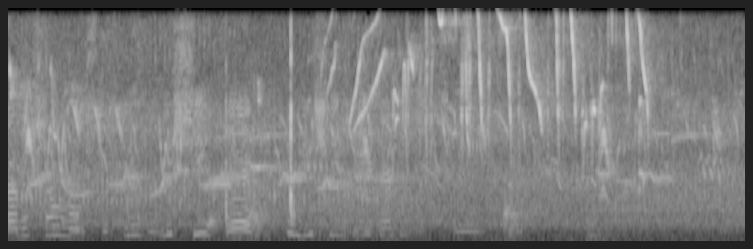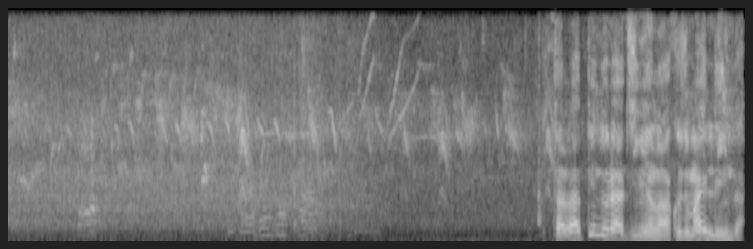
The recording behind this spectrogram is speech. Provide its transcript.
Ah, não chama o nome desse figo. Lixia. É, lixia, que pé de... cuidado é invocado. Tá lá penduradinha lá, coisa mais linda.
